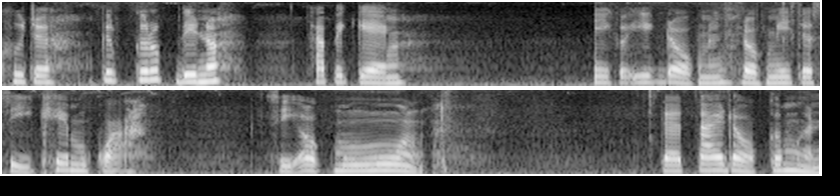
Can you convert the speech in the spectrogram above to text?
คือจะกรึบกรึบดีเนาะถ้าไปแกง นี่ก็อีกดอกหนึง ดอกนี้จะสีเข้มกว่า สีออกม่วงๆ แต่ใต้ดอกก็เหมือน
